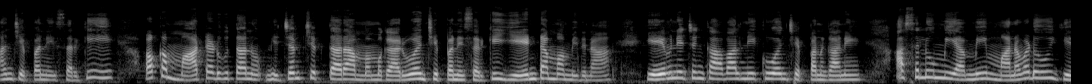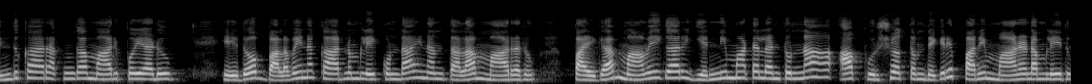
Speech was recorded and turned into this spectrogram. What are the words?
అని చెప్పనేసరికి ఒక మాట అడుగుతాను. నిజం చెప్తారా అమ్మమ్మ గారు అని చెప్పనేసరికి ఏంటమ్మా మీదినా ఏమి నిజం కావాలి నీకు? అని చెప్పాను కానీ అసలు మీ అమ్మి మనవడు ఎందుకు ఆ రకంగా మారిపోయాడు? ఏదో బలమైన కారణం లేకుండా ఆయన అంతలా మారరు. పైగా మామయ్య గారు ఎన్ని మాటలు అంటున్నా ఆ పురుషోత్తం దగ్గరే పని మానడం లేదు.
